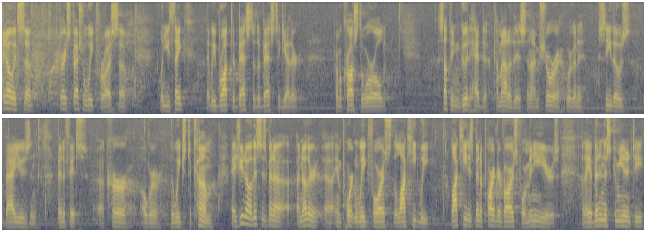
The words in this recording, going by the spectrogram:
You know, it's a very special week for us. Uh, when you think that we brought the best of the best together from across the world, something good had to come out of this, and I'm sure we're going to see those values and benefits occur over the weeks to come. As you know, this has been a, another uh, important week for us, the Lockheed Week. Lockheed has been a partner of ours for many years. Uh, they have been in this community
